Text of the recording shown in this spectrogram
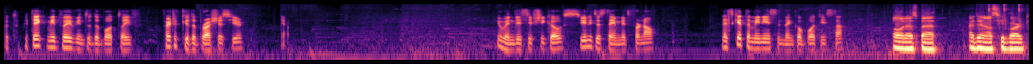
good. We take mid wave into the bot wave. Try to kill the brushes here. Yeah. You win this if she goes. You need to stay mid for now. Let's get the minions and then go bot insta. Oh, that's bad. I did not see Bard.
